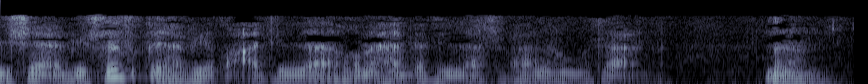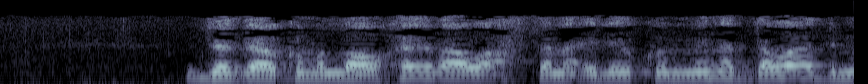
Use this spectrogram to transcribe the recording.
بسبب صدقها في طاعة الله ومحبة الله سبحانه وتعالى. نعم. جزاكم الله خيرا وأحسن إليكم من الدوادم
